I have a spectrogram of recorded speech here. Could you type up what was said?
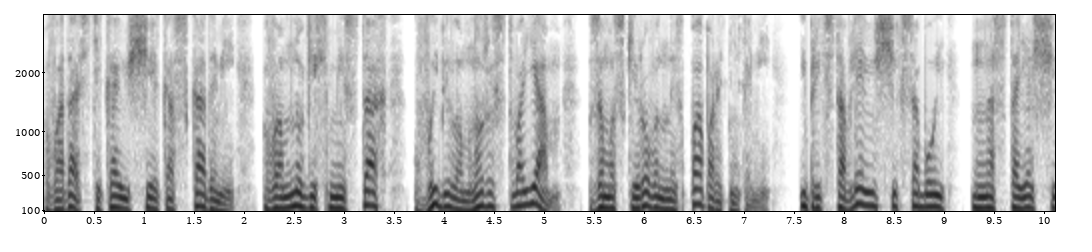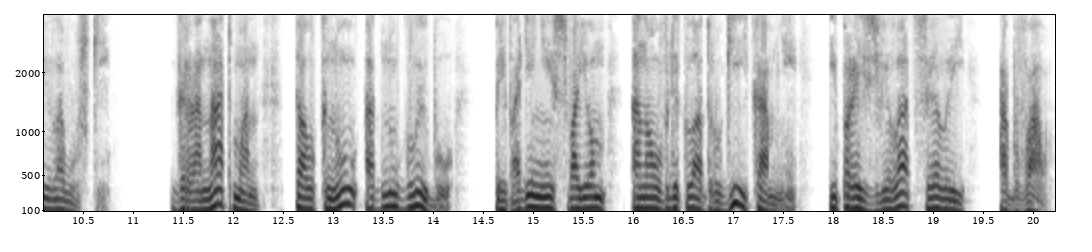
Вода, стекающая каскадами, во многих местах выбила множество ям, замаскированных папоротниками и представляющих собой настоящие ловушки. Гранатман толкнул одну глыбу — при падении своем она увлекла другие камни и произвела целый обвал.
